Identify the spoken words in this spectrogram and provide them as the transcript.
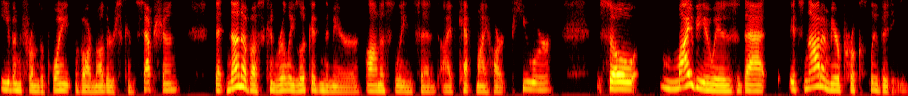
even from the point of our mother's conception, that none of us can really look in the mirror honestly and said, I've kept my heart pure. So my view is that it's not a mere proclivity.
